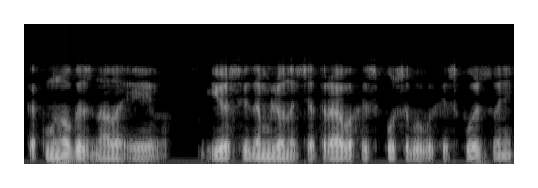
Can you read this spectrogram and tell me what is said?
как много знала Эйла. Ее осведомленность о травах и способах их использования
